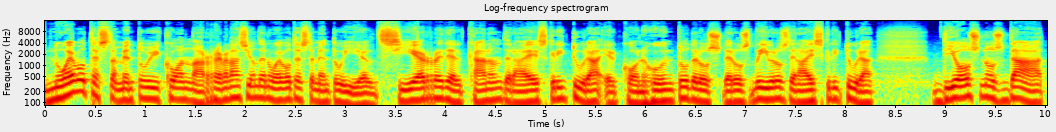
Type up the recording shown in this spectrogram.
Nuevo Testamento y con la revelación del Nuevo Testamento y el cierre del canon de la Escritura, el conjunto de los, de los libros de la Escritura, Dios nos da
